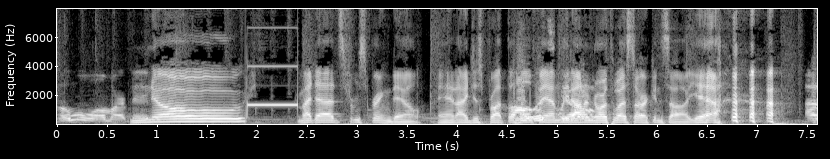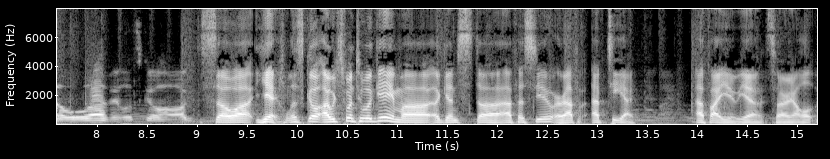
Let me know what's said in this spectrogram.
home of Walmart, baby. No. My dad's from Springdale, and I just brought the Oh, whole family down to. Northwest Arkansas. Yeah. I love it. Let's go, Hog. so uh, yeah, let's go. I just went to a game uh, against uh, FSU or F- FTI. FIU, yeah. Sorry, all,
